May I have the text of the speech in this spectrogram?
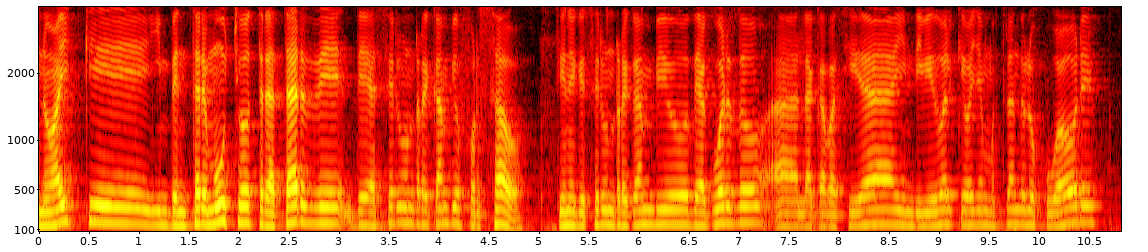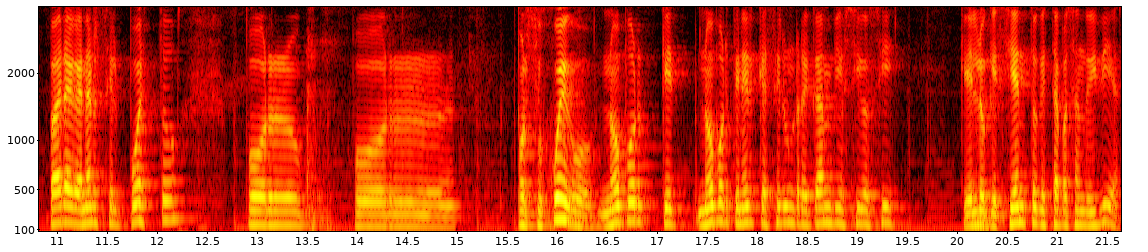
no hay que inventar mucho, tratar de, de hacer un recambio forzado. Tiene que ser un recambio de acuerdo a la capacidad individual que vayan mostrando los jugadores para ganarse el puesto por, por, por su juego, no, porque, no por tener que hacer un recambio sí o sí, que es lo que siento que está pasando hoy día.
